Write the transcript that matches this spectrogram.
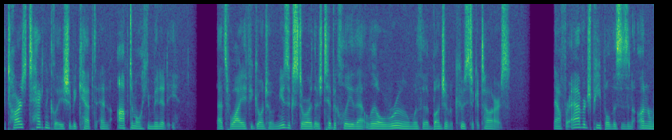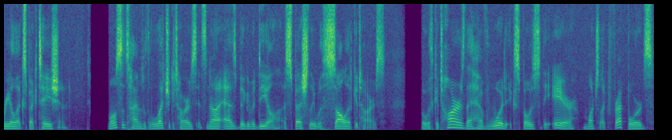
Guitars technically should be kept at an optimal humidity. That's why if you go into a music store, there's typically that little room with a bunch of acoustic guitars. Now, for average people, this is an unreal expectation. Most of the times with electric guitars, it's not as big of a deal, especially with solid guitars. But with guitars that have wood exposed to the air, much like fretboards,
